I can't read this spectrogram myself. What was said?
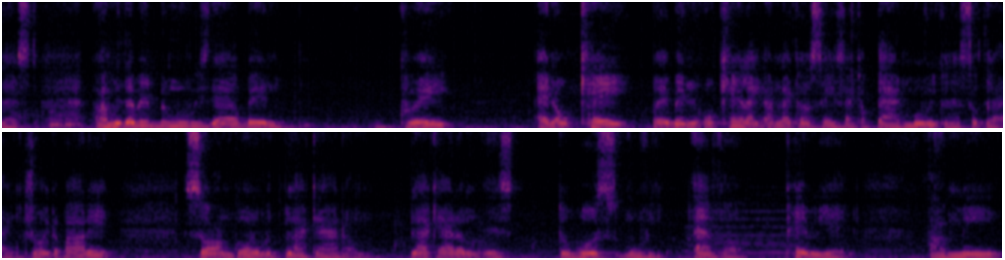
List. I mean, there have been movies that have been great and okay, but it's been okay. Like, I'm not to say it's like a bad movie because there's something I enjoyed about it. So I'm going with Black Adam. Black Adam is the worst movie ever, period. I mean,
